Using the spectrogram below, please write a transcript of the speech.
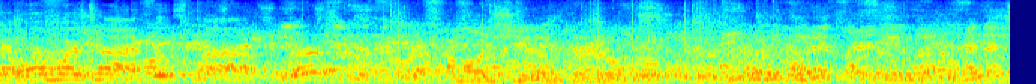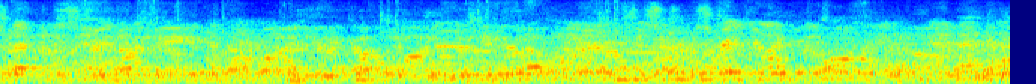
And one more time, big smile. I'm only shooting girls. And then Stephanie straight on you we go. One, two, just straight please. And then you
